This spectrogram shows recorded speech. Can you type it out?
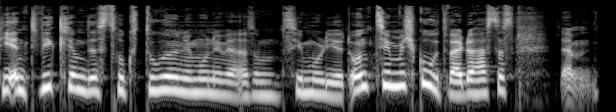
die Entwicklung der Strukturen im Universum simuliert. Und ziemlich gut, weil du hast das, ähm,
